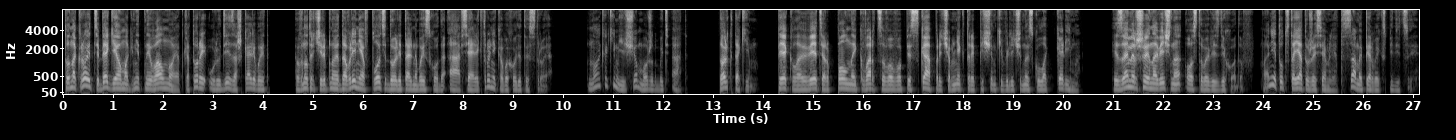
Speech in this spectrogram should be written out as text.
то накроет тебя геомагнитной волной, от которой у людей зашкаливает внутричерепное давление вплоть до летального исхода, а вся электроника выходит из строя. Ну а каким еще может быть ад? Только таким. Пекло, ветер, полный кварцевого песка, причем некоторые песчинки величиной с кулак Карима, и замершие навечно остовы вездеходов. Они тут стоят уже семь лет, с самой первой экспедиции.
